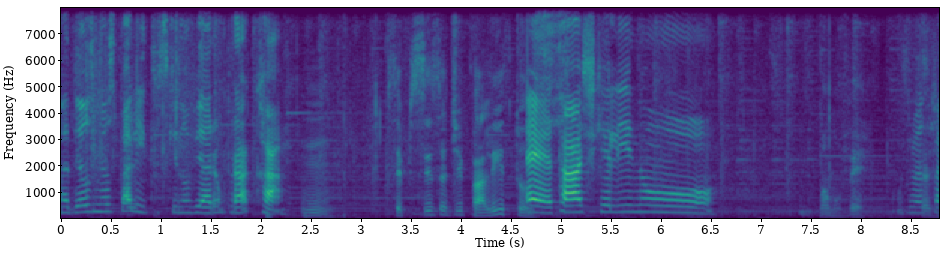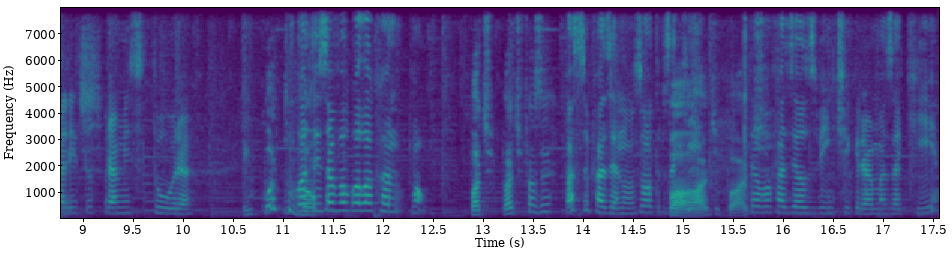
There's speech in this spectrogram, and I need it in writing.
cadê os meus palitos que não vieram pra cá? Hum. Você precisa de palitos? É, tá, acho que ali no... Vamos ver. Os meus palitos gente... pra mistura. Enquanto, Enquanto vão... isso, eu vou colocando... Bom, Pode, pode fazer. Posso fazer nos outros pode, aqui? Pode, pode. Então eu vou fazer os 20 gramas aqui.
